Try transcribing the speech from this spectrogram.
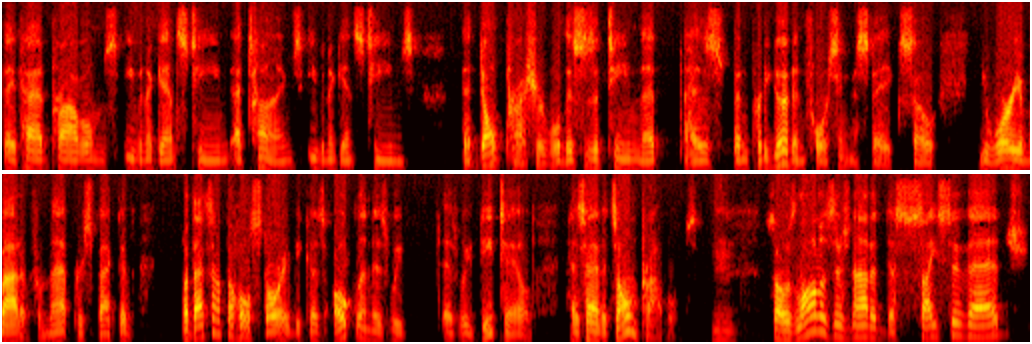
they've had problems even against teams at times, even against teams that don't pressure. Well, this is a team that has been pretty good in forcing mistakes, so you worry about it from that perspective. But that's not the whole story because Oakland, as we as we've detailed, has had its own problems. Mm-hmm. So as long as there's not a decisive edge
